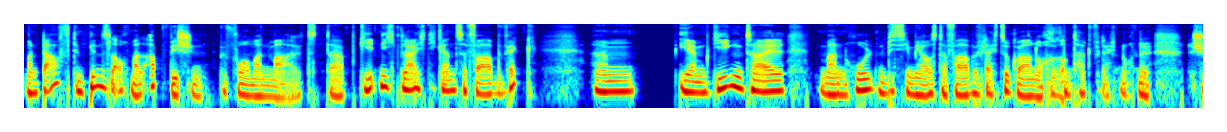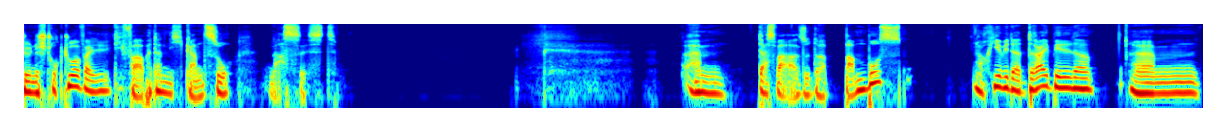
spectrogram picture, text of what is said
man darf den Pinsel auch mal abwischen, bevor man malt. Da geht nicht gleich die ganze Farbe weg. Ähm, Eher im Gegenteil, man holt ein bisschen mehr aus der Farbe, vielleicht sogar noch und hat vielleicht noch eine, eine schöne Struktur, weil die Farbe dann nicht ganz so nass ist. Ähm, das war also der Bambus. Auch hier wieder drei Bilder. Ähm,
